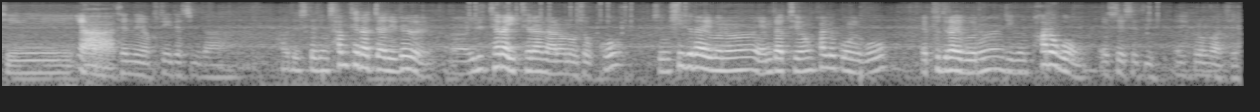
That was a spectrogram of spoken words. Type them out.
징이 야 됐네요. 부팅이 됐습니다. 하드디스크가 지금 3테라짜리를 1테라, 2테라 나눠 놓으셨고 지금 C 드라이브는 M.2형 860이고 F 드라이브는 지금 850 SSD 예, 그런 것 같아요.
